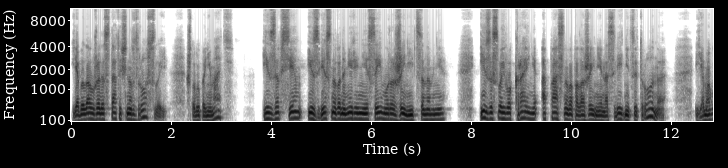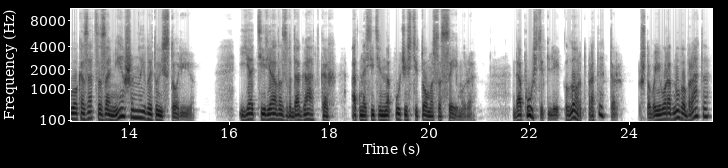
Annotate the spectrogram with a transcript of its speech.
Я была уже достаточно взрослой, чтобы понимать, из-за всем известного намерения Сеймура жениться на мне, из-за своего крайне опасного положения наследницы трона, я могу оказаться замешанной в эту историю. Я терялась в догадках относительно участи Томаса Сеймура. Допустит ли лорд-протектор, чтобы его родного брата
